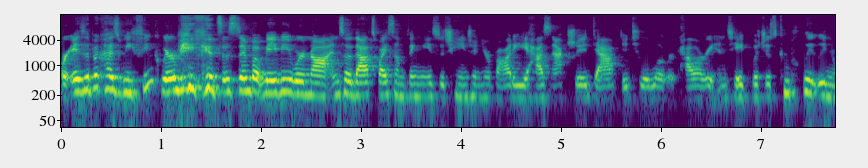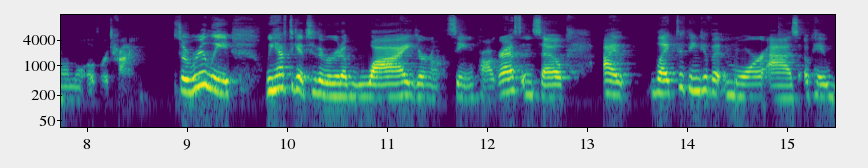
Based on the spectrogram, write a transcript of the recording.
Or is it because we think we're being consistent, but maybe we're not? And so that's why something needs to change in your body. It hasn't actually adapted to a lower calorie intake, which is completely normal over time. So, really, we have to get to the root of why you're not seeing progress. And so, I like to think of it more as okay,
